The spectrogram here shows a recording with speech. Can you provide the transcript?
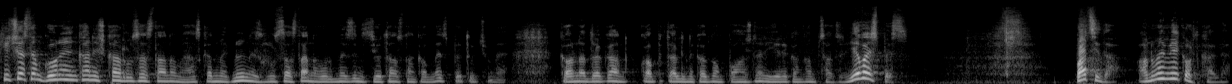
Քիչ ասեմ գոնե այնքան ինչքան Ռուսաստանում է, հասկանում եք, նույնիսկ Ռուսաստանը, որ մեզնից 70 անգամ մեծ պետություն է, կանոնադրական կապիտալի նկատմամբ պահանջները 3 անգամ ցածր են։ Եվ այսպես։ Բացի դա, անում եմ երկրորդ քայլը։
